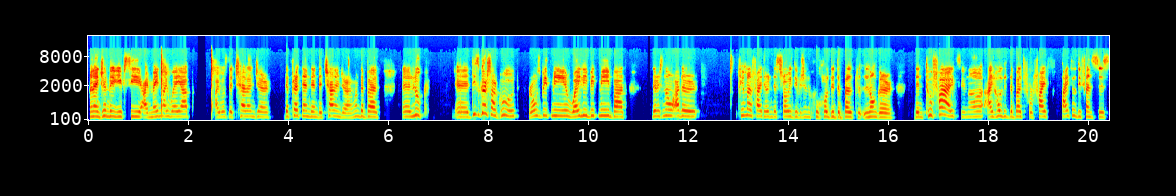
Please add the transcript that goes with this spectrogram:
when I joined the UFC. I made my way up. I was the challenger, the pretendant, the challenger. I won the belt. Uh, look, uh, these girls are good. Rose beat me, Weili beat me, but there is no other female fighter in the strawweight division who holded the belt longer than two fights. You know, I holded the belt for five title defenses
